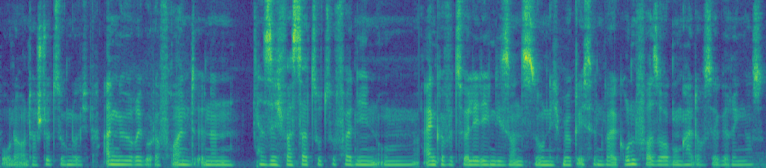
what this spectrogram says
oder unter Unterstützung durch Angehörige oder FreundInnen, sich was dazu zu verdienen, um Einkäufe zu erledigen, die sonst so nicht möglich sind, weil Grundversorgung halt auch sehr gering ist.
